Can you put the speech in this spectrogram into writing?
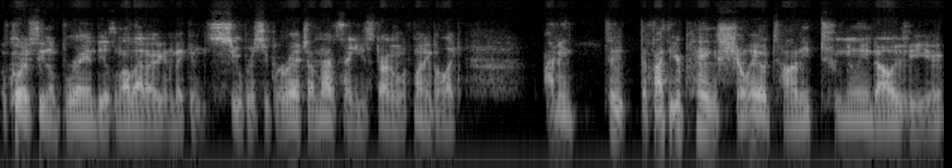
Of course, you know, brand deals and all that are going to make him super, super rich. I'm not saying he's starting with money, but like, I mean, the fact that you're paying Shohei Ohtani two million dollars a year,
